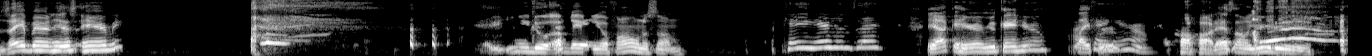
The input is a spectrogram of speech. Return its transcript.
Zay been here hearing me? Well, you you need to do an update on your phone or something. Can you hear him, Zay? Yeah, I can hear him. You can't hear him. I Like for can't hear him. Oh, that's on you, dude.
